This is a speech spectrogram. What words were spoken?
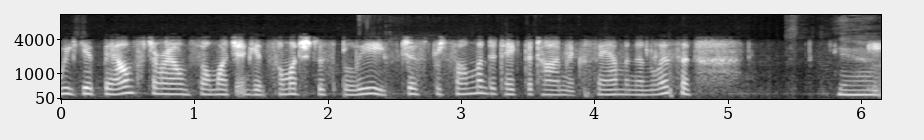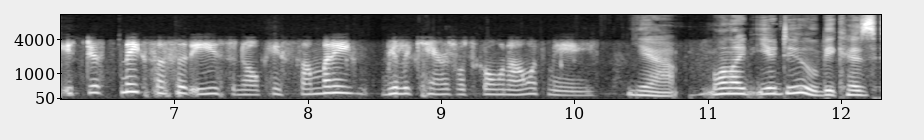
we get bounced around so much and get so much disbelief just for someone to take the time to examine and listen. Yeah. It just makes us at ease to know, okay, somebody really cares what's going on with me. Yeah. Well, I, you do because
